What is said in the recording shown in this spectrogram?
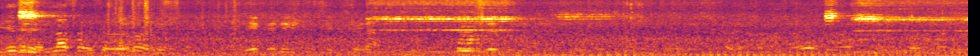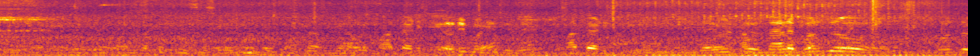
ಇದೇ ಥರ ಎಲ್ಲ ಸಂಸ್ಥೆಗಳು ಏಕರೀತಿ ಶಿಕ್ಷಣ. ರೆಡಿ ಮಾತಾಡಿದ್ವಿ ದಯವಿಟ್ಟು ನಾಳೆ ಬಂದು ಒಂದು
